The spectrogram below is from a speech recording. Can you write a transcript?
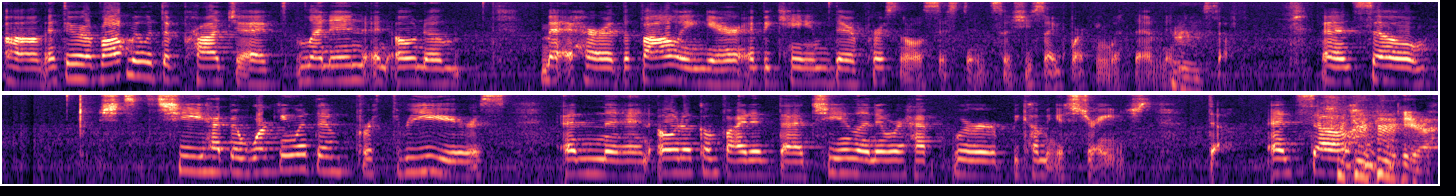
Um, and through involvement with the project, Lennon and Onum met her the following year and became their personal assistant. So she's like working with them and Mm. stuff. And so she, she had been working with them for three years. And then Ono confided that she and Lennon were were becoming estranged. Duh. And so yeah.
